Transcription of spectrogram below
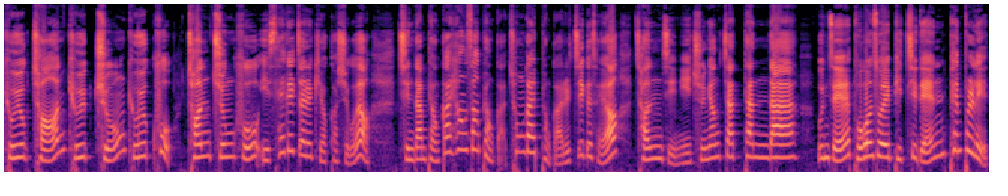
교육 전, 교육 중, 교육 후, 전, 중, 후 이 세 글자를 기억하시고요. 진단 평가, 형성 평가, 총괄 평가를 찍으세요. 전진이 중형차 탄다. 문제, 보건소에 비치된 팸플릿.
